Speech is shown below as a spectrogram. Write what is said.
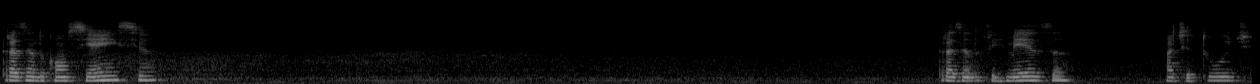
trazendo consciência. Trazendo firmeza, atitude.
